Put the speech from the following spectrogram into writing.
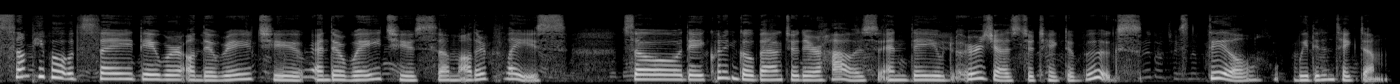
some people would say they were on their way to and their way to some other place. So they couldn't go back to their house and they would urge us to take the books. Still, we didn't take them.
